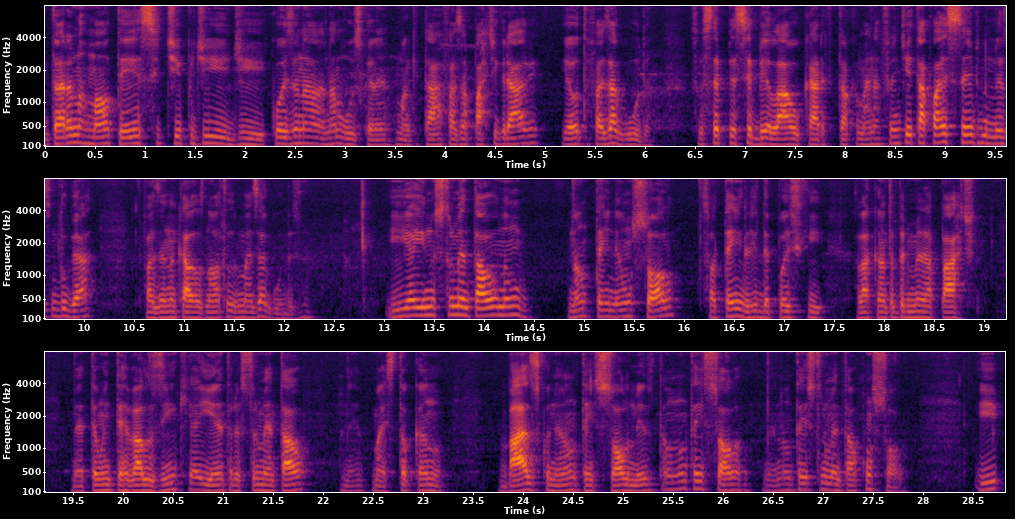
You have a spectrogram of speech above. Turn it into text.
Então era normal ter esse tipo de, de coisa na, na música, né? Uma guitarra faz uma parte grave e a outra faz aguda. Se você perceber lá o cara que toca mais na frente, ele está quase sempre no mesmo lugar, fazendo aquelas notas mais agudas. Né? E aí no instrumental não, não tem nenhum solo, só tem ali depois que ela canta a primeira parte, né? tem um intervalozinho que aí entra o instrumental, né? mas tocando básico, né? não tem solo mesmo, então não tem solo, né? não tem instrumental com solo. E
